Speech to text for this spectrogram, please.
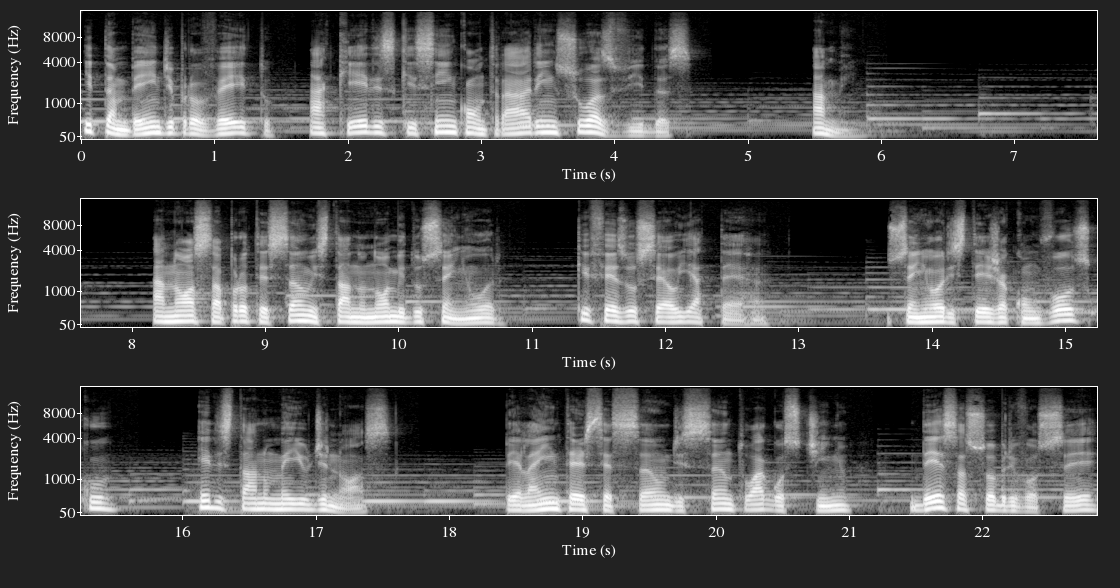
e também de proveito àqueles que se encontrarem em suas vidas. Amém. A nossa proteção está no nome do Senhor, que fez o céu e a terra. O Senhor esteja convosco, Ele está no meio de nós. Pela intercessão de Santo Agostinho, desça sobre você,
